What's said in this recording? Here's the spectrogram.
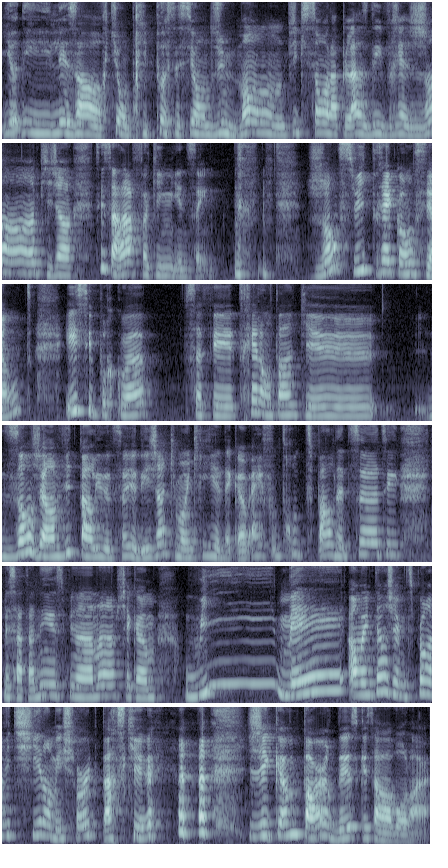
il y a des lézards qui ont pris possession du monde, puis qui sont à la place des vrais gens, puis genre, tu sais, ça a l'air fucking insane. J'en suis très consciente, et c'est pourquoi ça fait très longtemps que disons, j'ai envie de parler de ça. Il y a des gens qui m'ont écrit, qui étaient comme, il faut trop que tu parles de ça, tu sais, le satanisme, puis nan, nan. J'étais comme, oui, mais en même temps, j'ai un petit peu envie de chier dans mes shorts parce que j'ai comme peur de ce que ça va avoir l'air.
